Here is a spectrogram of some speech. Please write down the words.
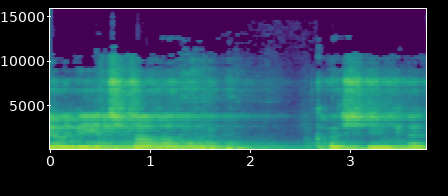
여기 서 가시게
